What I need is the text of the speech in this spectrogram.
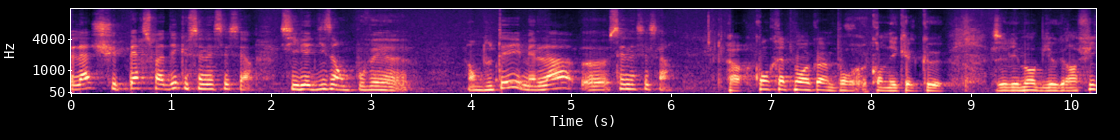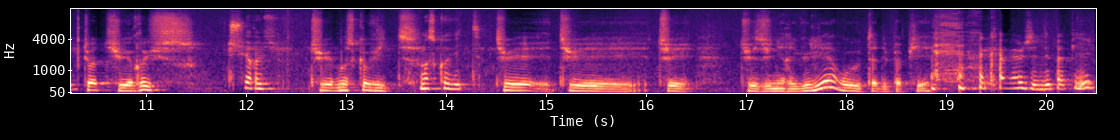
Là, je suis persuadée que c'est nécessaire. S'il y a 10 ans, on pouvait euh, en douter, mais là, euh, c'est nécessaire. Alors concrètement, quand même, pour qu'on ait quelques éléments biographiques, toi tu es russe. Je suis russe. Tu es moscovite. Moscovite. Tu es, tu es, tu es, tu es une irrégulière ou tu as des papiers? Quand même, j'ai des papiers.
